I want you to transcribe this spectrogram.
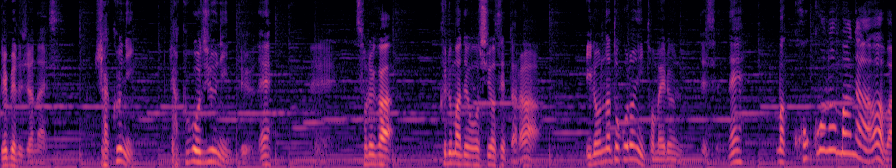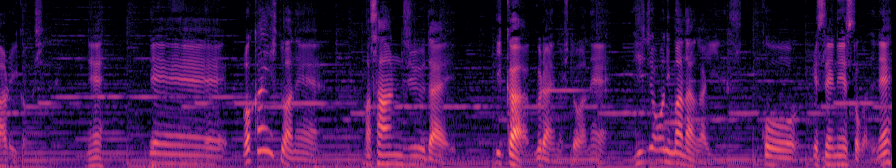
レベルじゃないです。100人、150人というね、えー、それが車で押し寄せたら、いろんなところに止めるんですよね。まあ、ここのマナーは悪いかもしれない。ね。で、若い人はね、まあ、30代以下ぐらいの人はね、非常にマナーがいいです。こう、SNS とかでね、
